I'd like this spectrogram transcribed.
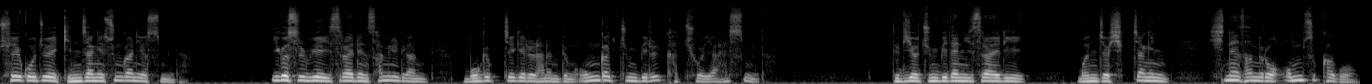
최고조의 긴장의 순간이었습니다. 이것을 위해 이스라엘은 3일간 목욕 재개를 하는 등 온갖 준비를 갖추어야 했습니다. 드디어 준비된 이스라엘이 먼저 식장인 신의 산으로 엄숙하고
